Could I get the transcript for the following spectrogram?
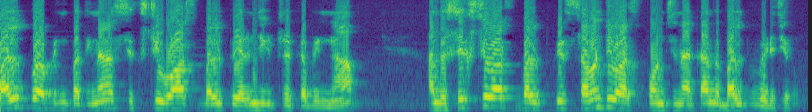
பல்ப் அப்படின்னு பாத்தீங்கன்னா சிக்ஸ்டி வாட்ஸ் பல்ப் எரிஞ்சுக்கிட்டு இருக்கு அப்படின்னா அந்த சிக்ஸ்டி வாட்ஸ் பல்புக்கு செவன்டி வாட்ஸ் போனுச்சுனாக்கா அந்த பல்ப் வெடிச்சிடும்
